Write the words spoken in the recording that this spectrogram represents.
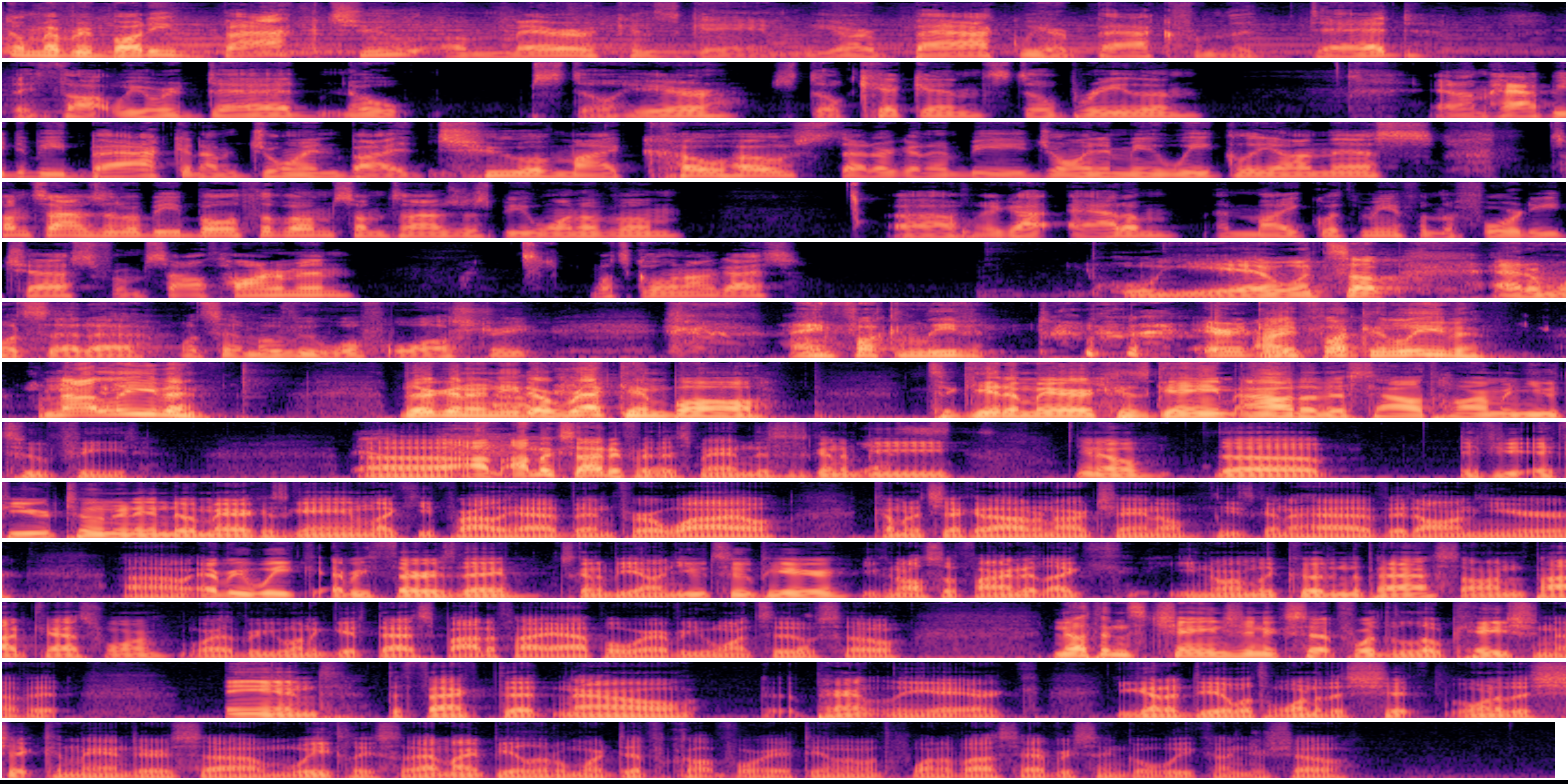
Welcome, everybody, back to America's Game. We are back. We are back from the dead. They thought we were dead. Nope. Still here, still kicking, still breathing. And I'm happy to be back. And I'm joined by two of my co hosts that are going to be joining me weekly on this. Sometimes it'll be both of them, sometimes just be one of them. Uh, I got Adam and Mike with me from the 4D Chess from South Harmon. What's going on, guys? Oh yeah, what's up, Adam? What's that? Uh, what's that movie? Wolf of Wall Street. I ain't fucking leaving. Eric, I ain't fucking leaving. leaving. I'm not leaving. They're gonna need a wrecking ball to get America's game out of the South Harmon YouTube feed. Uh, I'm, I'm excited for this, man. This is gonna yes. be, you know, the if you if you're tuning into America's game like you probably have been for a while, coming to check it out on our channel. He's gonna have it on here uh, every week, every Thursday, it's going to be on YouTube here. You can also find it like you normally could in the past on podcast form, wherever you want to get that, Spotify, Apple, wherever you want to. So nothing's changing except for the location of it and the fact that now apparently Eric, you got to deal with one of the shit one of the shit commanders um, weekly. So that might be a little more difficult for you dealing with one of us every single week on your show.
